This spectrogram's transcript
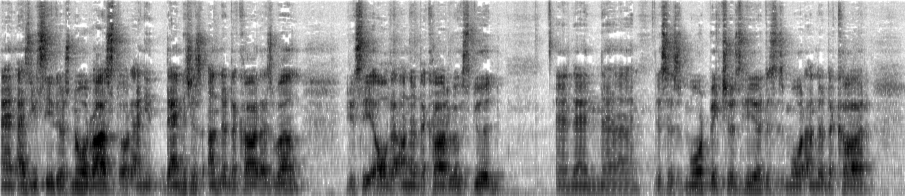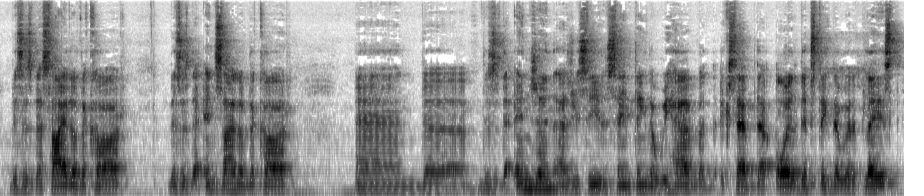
And as you see, there's no rust or any damages under the car as well. You see all the under the car looks good. And then uh, this is more pictures here. This is more under the car. This is the side of the car. This is the inside of the car. And uh, this is the engine, as you see, same thing that we have, but except the oil dipstick that we replaced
